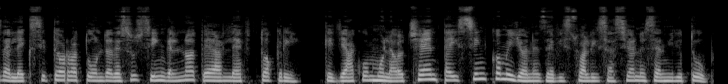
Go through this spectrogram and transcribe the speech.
del éxito rotundo de su single No Tear Left to Cry, que ya acumula 85 millones de visualizaciones en YouTube.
